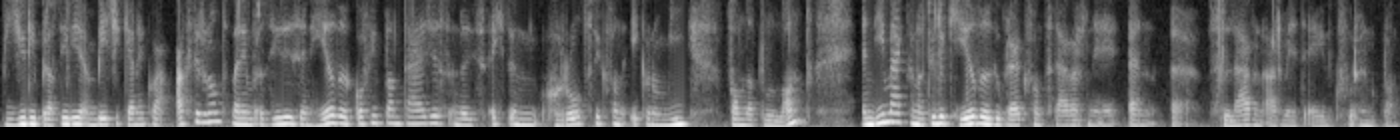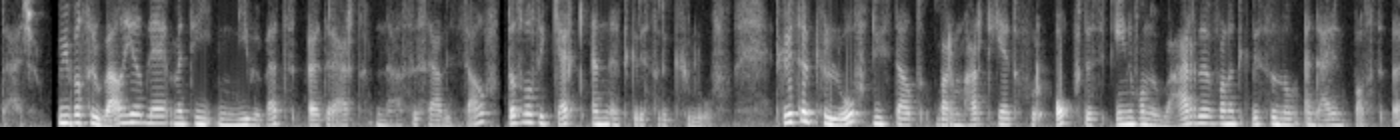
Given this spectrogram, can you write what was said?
jullie Brazilië een beetje kennen qua achtergrond, maar in Brazilië zijn heel veel koffieplantages en dat is echt een groot stuk van de economie van dat land. En die maakten natuurlijk heel veel gebruik van slavernij en uh, slavenarbeid eigenlijk voor hun plantage. Wie was er wel heel blij met die nieuwe wet? Uiteraard naast de slaven zelf. Dat was de kerk en het christelijk geloof. Het christelijk geloof die stelt barmhartigheid voorop, dus een van de waarden van het christendom en daarin past uh,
